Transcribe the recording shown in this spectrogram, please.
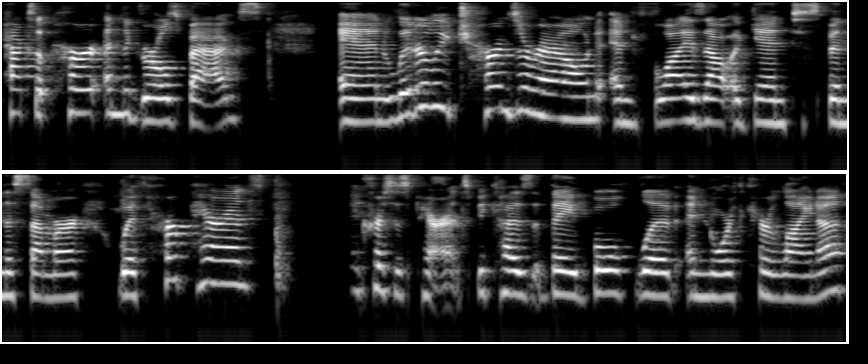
packs up her and the girls' bags and literally turns around and flies out again to spend the summer with her parents and Chris's parents because they both live in North Carolina.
